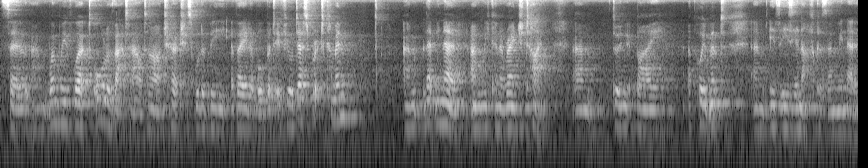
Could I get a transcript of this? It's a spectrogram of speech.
So um, when we've worked all of that out, our churches will be available. But if you're desperate to come in, um, let me know and we can arrange a time. Um, doing it by appointment um, is easy enough because then we know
